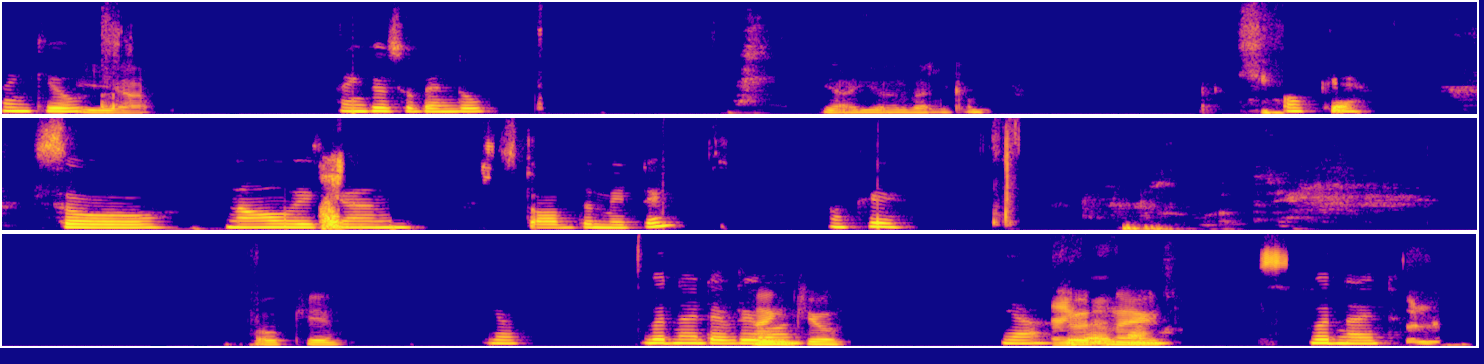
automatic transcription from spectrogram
Thank you. Yeah, Thank you, Subhendu. yeah, you are welcome. Okay. So now we can stop the meeting. Okay. Okay. Yeah. Good night, everyone. Thank you. Yeah. Thank. Good welcome. night. Good night. Good night.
